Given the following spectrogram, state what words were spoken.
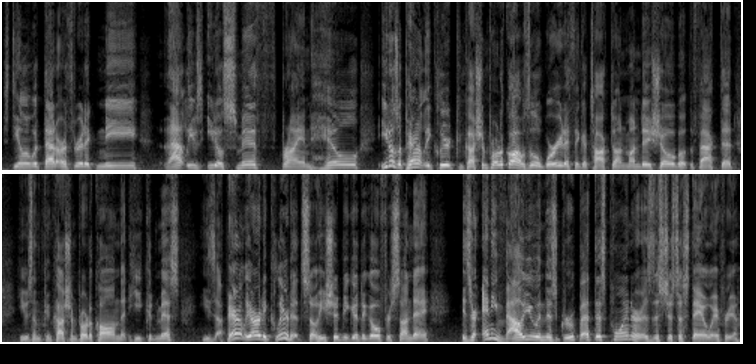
He's dealing with that arthritic knee. That leaves Ito Smith, Brian Hill. Ito's apparently cleared concussion protocol. I was a little worried. I think I talked on Monday's show about the fact that he was in concussion protocol and that he could miss. He's apparently already cleared it, so he should be good to go for Sunday. Is there any value in this group at this point, or is this just a stay away for you?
